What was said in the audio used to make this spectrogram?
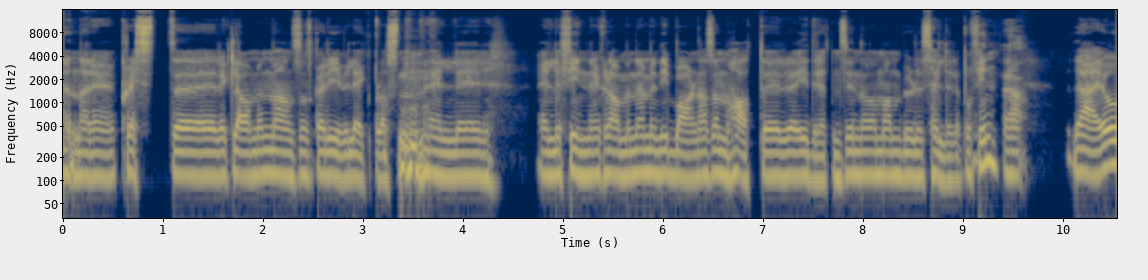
den derre Crest-reklamen med han som skal rive lekeplassen, eller, eller Finn-reklamene med de barna som hater idretten sin og man burde selge det på Finn. Ja. Det er jo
